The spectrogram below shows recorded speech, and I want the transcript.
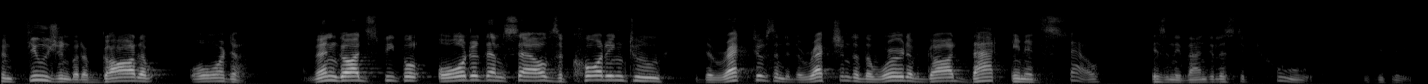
Confusion, but a God of order. And when God's people order themselves according to the directives and the directions of the Word of God, that in itself is an evangelistic tool, if you please.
